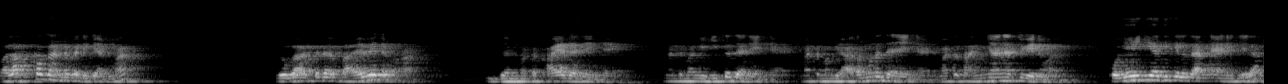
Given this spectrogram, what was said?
වලක්ක ගන්න බැරි ගැම්මක්. යෝගාවතර බය වෙනවා. දැන් මට කය දැනෙන්නේ නැහැ. මට මගේ හිත දැනෙන්නේ නැහැ. මට මගේ අරමුණ දැනෙන්නේ නැහැ. මට සංඥා නැති වෙනවා. කොහේ ගියද කියලා දන්නේ නැහැ කියලා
